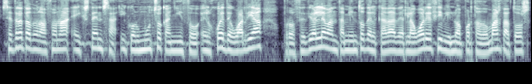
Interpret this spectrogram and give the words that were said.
Se trata de una zona extensa y con mucho cañizo. El juez de guardia procedió al levantamiento del cadáver. La Guardia Civil no ha aportado más datos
